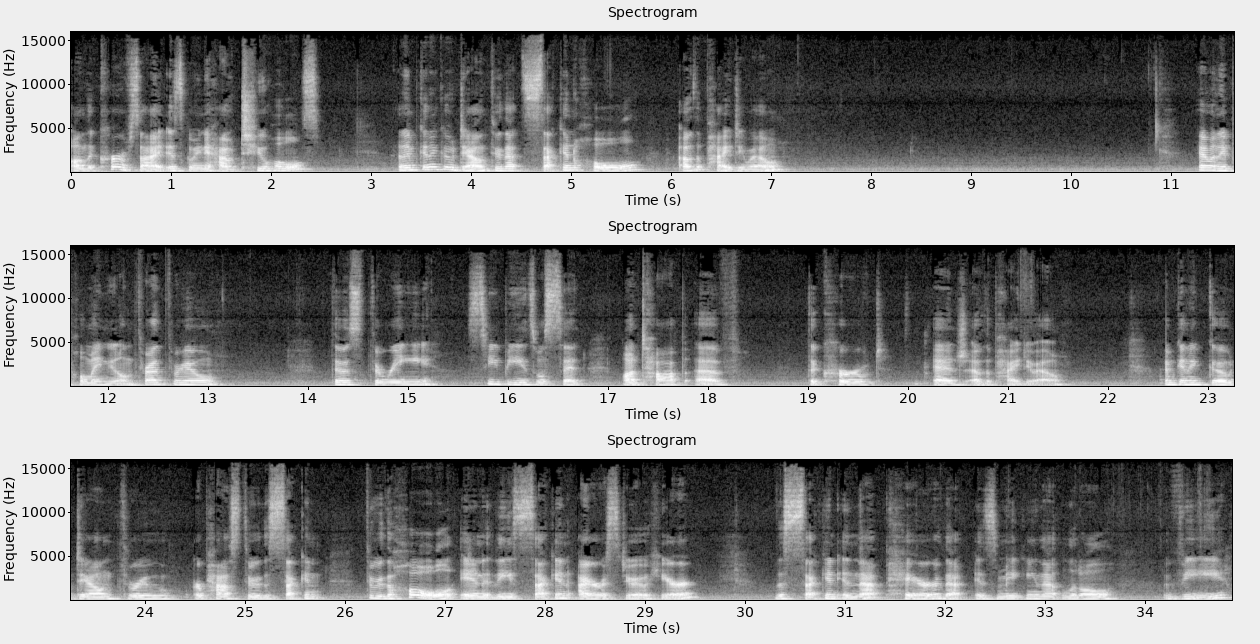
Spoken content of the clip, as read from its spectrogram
on the curve side is going to have two holes. And I'm going to go down through that second hole of the pie duo. And when I pull my needle and thread through, those three seed beads will sit on top of the curved edge of the pie duo. I'm going to go down through or pass through the second through the hole in the second iris duo here the second in that pair that is making that little V.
